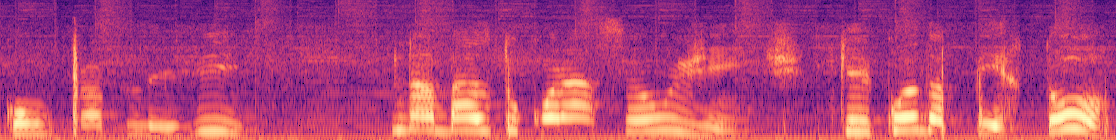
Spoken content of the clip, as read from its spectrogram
com o próprio Levi, na base do coração, gente. Porque quando apertou,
